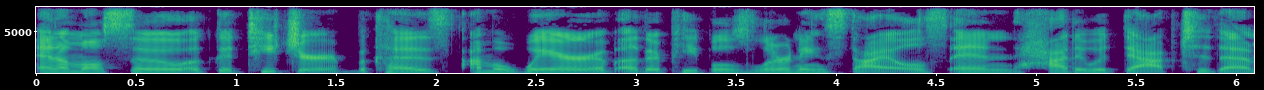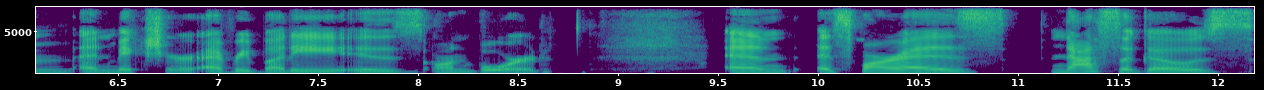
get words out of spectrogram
And I'm also a good teacher because I'm aware of other people's learning styles and how to adapt to them and make sure everybody is on board. And as far as NASA goes,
